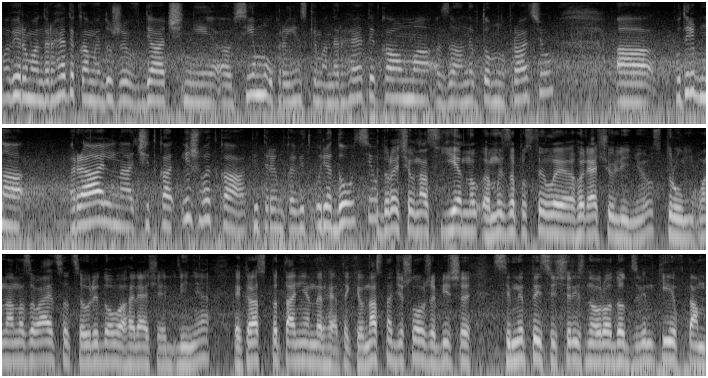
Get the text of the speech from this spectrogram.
Ми віримо енергетикам і дуже вдячні е, всім українським енергетикам за невтомну працю. Потрібна реальна, чітка і швидка підтримка від урядовців. До речі, у нас є ми запустили гарячу лінію струм. Вона називається це урядова гаряча лінія. Якраз питання енергетики. У нас надійшло вже більше 7 тисяч різного роду дзвінків, там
